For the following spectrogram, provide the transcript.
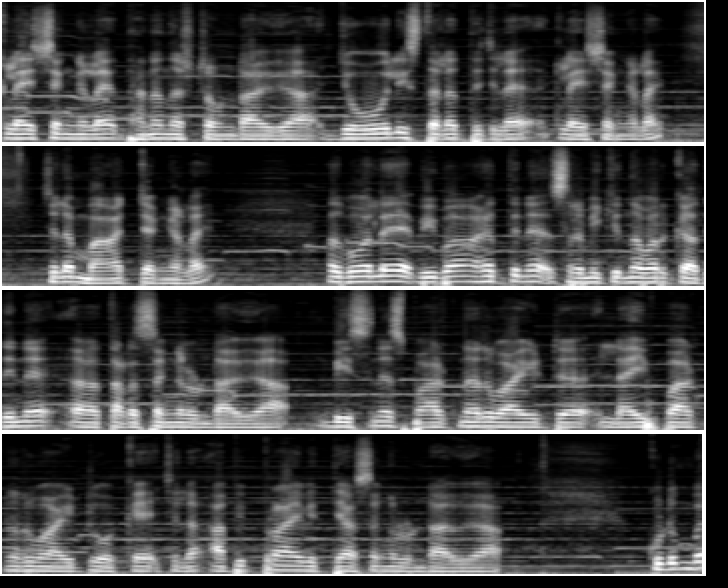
ക്ലേശങ്ങൾ ധനനഷ്ടം ഉണ്ടാകുക ജോലി സ്ഥലത്ത് ചില ക്ലേശങ്ങൾ ചില മാറ്റങ്ങൾ അതുപോലെ വിവാഹത്തിന് ശ്രമിക്കുന്നവർക്ക് അതിന് തടസ്സങ്ങളുണ്ടാകുക ബിസിനസ് പാർട്ട്ണറുമായിട്ട് ലൈഫ് പാർട്ട്ണറുമായിട്ടും ഒക്കെ ചില അഭിപ്രായ വ്യത്യാസങ്ങൾ ഉണ്ടാകുക കുടുംബ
